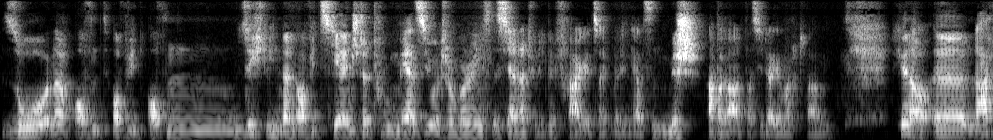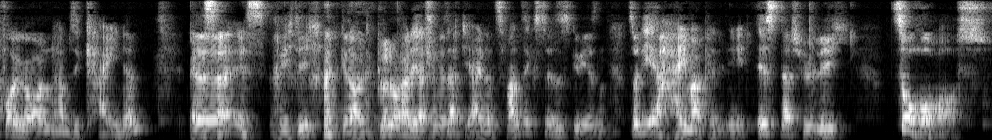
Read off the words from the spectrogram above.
so nach offen, offi, offensichtlichen, nein, offiziellen Statuten wären es die Ultramarines, ist ja natürlich ein Fragezeichen bei dem ganzen Mischapparat, was sie da gemacht haben. Genau, äh, Nachfolgeorden haben sie keine. Besser Äh, ist. Richtig, genau. Die Gründung hatte ich ja schon gesagt, die 21. ist es gewesen. So, die Heimatplanet ist natürlich Zohoros.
